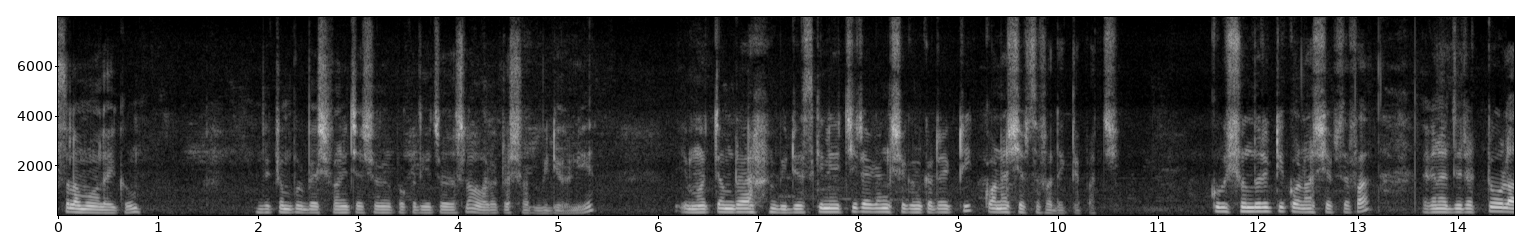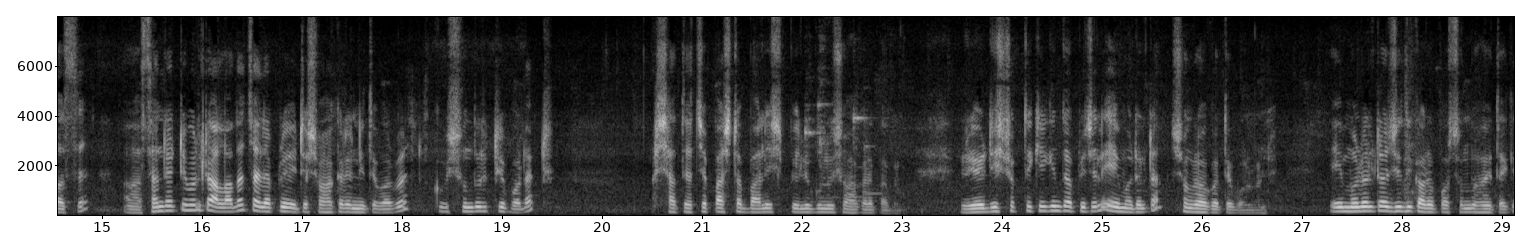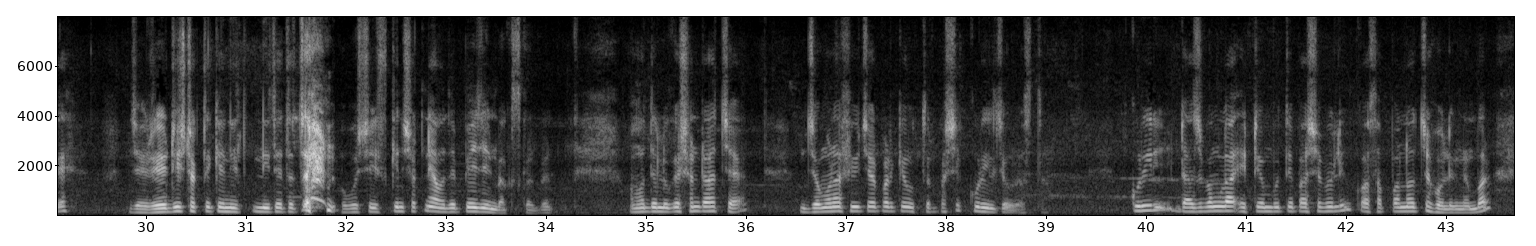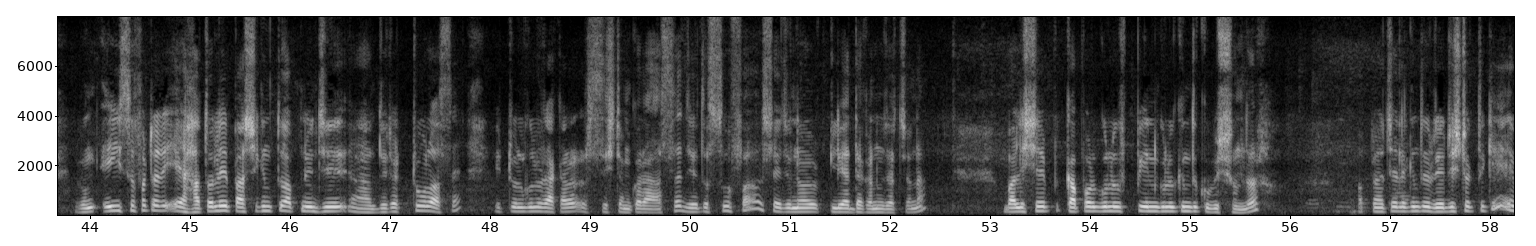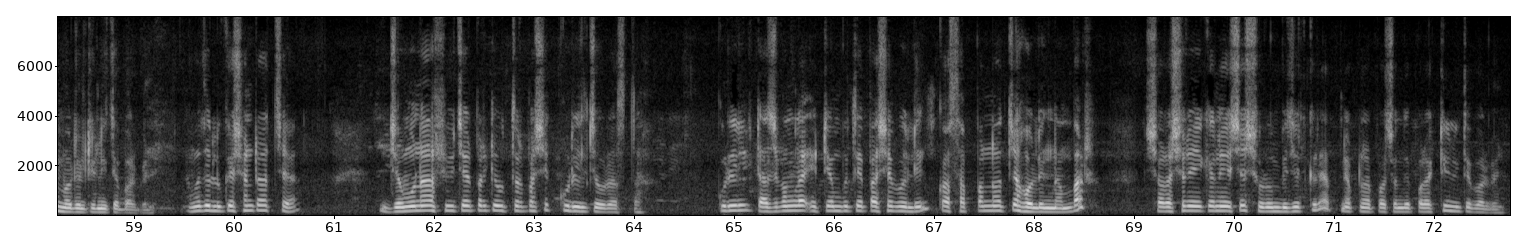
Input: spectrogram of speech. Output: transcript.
আসসালামু আলাইকুম। বিক্রমপুর বেশ ফার্নিচার শোরুমের পক্ষ থেকে চলে আসলাম আবার একটা শর্ট ভিডিও নিয়ে। এই মুহূর্তে আমরা ভিডিও স্ক্রিনে চিটাগাং সেগুন কাঠের একটি কর্নার শেপ সোফা দেখতে পাচ্ছি। খুবই সুন্দর একটি কর্নার শেপ সোফা এখানে দুইটা টোল আছে। সেন্টার টেবিলটা আলাদা, চাইলে আপনি এটা সহকারে নিতে পারবেন। খুব সুন্দর একটি প্রোডাক্ট সাথে হচ্ছে পাঁচটা বালিশ পেলুগুলো সহকারে পাবেন। রেডি স্টক থেকে কিন্তু আপনি চাইলে এই মডেলটা সংগ্রহ করতে পারবেন। এই মডেলটা যদি কারও পছন্দ হয়ে থাকে যে রেডি স্টক থেকে নিতে তো চান, অবশ্যই স্ক্রিনশট নিয়ে আমাদের পেজ ইনবক্স করবেন। আমাদের লোকেশনটা হচ্ছে যমুনা ফিউচার পার্কের উত্তর পাশে কুড়িল চৌরাস্তা। কুড়িল ডাচবাংলা এটিএম বুথের পাশে বিল্ডিং ক ছাপ্পান্ন হচ্ছে হোল্ডিং নাম্বার এবং এই সোফাটার এই হাতলের পাশে কিন্তু আপনি যে দুইটা টুল আছে, এই টুলগুলো রাখার সিস্টেম করা আছে। যেহেতু সোফা সেই জন্য ক্লিয়ার দেখানো যাচ্ছে না। বালিশের কাপড়গুলো পিনগুলো কিন্তু খুবই সুন্দর। আপনারা চাইলে কিন্তু রেডি স্টক থেকে এই মডেলটি নিতে পারবেন। আমাদের লোকেশনটা হচ্ছে যমুনা ফিউচার পার্কের উত্তর পাশে কুড়িল চৌরাস্তা। কুড়িল টাচবাংলা এটিএম বুথের পাশে বিল্ডিং ক ছাপ্পান্ন হচ্ছে হোল্ডিং নাম্বার সরাসরি এখানে এসে শোরুম ভিজিট করে আপনি আপনার পছন্দের প্রোডাক্টটি নিতে পারবেন।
